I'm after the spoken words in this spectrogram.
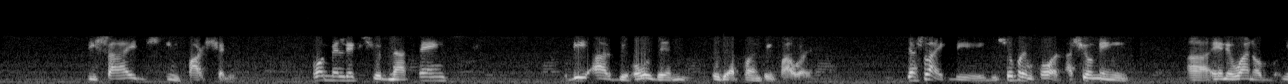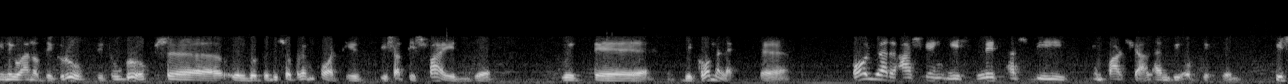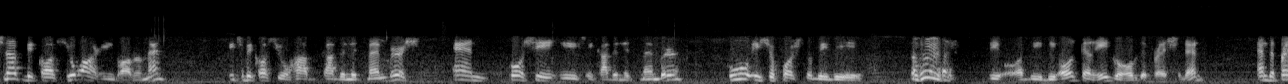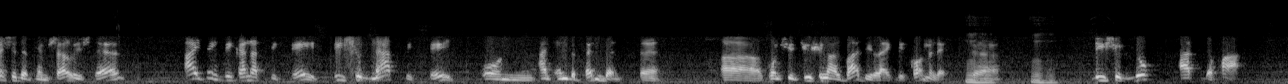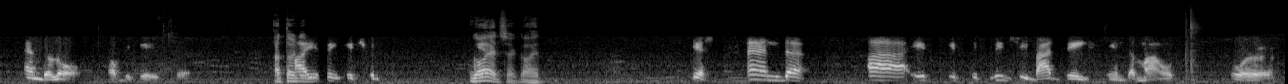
decides impartially. COMELEC should not think we are beholden to the appointing power. Just like the, the Supreme Court, assuming uh, any one of any one of the group, the two groups, uh, will go to the Supreme Court if dissatisfied uh, with uh, the COMELEC. Uh, all we are asking is let us be impartial and be objective. It's not because you are in government. It's because you have cabinet members, and Cusi is a cabinet member who is supposed to be the the, the the alter ego of the president, and the president himself is there. I think we cannot dictate. We should not dictate on an independent uh, uh, constitutional body like the COMELEC. Uh, they should look at the facts and the law of the case. Attorney, I think it should go ahead, sir. Go ahead. Yes. And uh, uh, it, it, it leaves a bad taste in the mouth for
